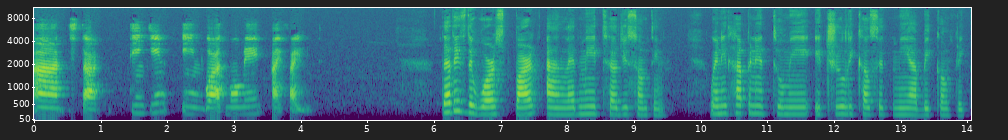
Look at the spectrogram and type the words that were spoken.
and start thinking in what moment I failed. That is the worst part, and let me tell you something. When it happened to me, it truly caused me a big conflict.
